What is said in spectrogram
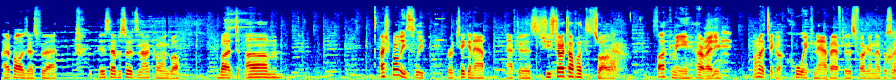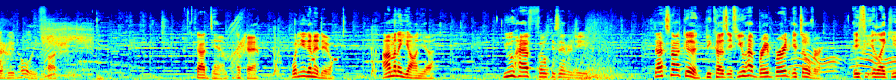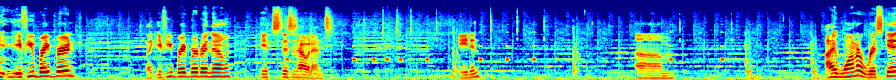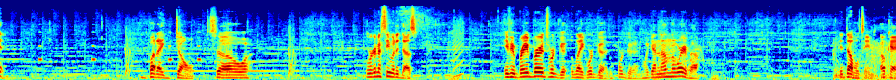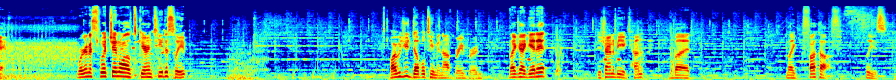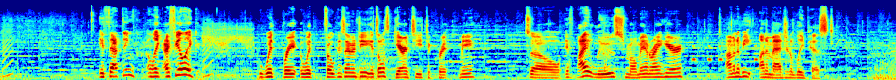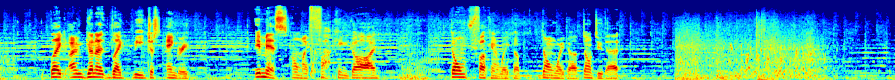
I apologize for that. this episode's not going well. But, um... I should probably sleep, or take a nap after this. She starts off with the Swellow. Fuck me. Alrighty. I'm gonna take a quick nap after this fucking episode, dude. Holy fuck. God damn. Okay. What are you gonna do? I'm gonna yawn ya. You have focus energy. That's not good, because if you have Brave Bird, it's over. If you, like, you, if you Brave Bird, like, if you Brave Bird right now, it's, this is how it ends. Aiden. Um, I want to risk it, but I don't. So we're gonna see what it does. If it Brave Birds, we're good. Like we're good. We're good. We got nothing to worry about. It double teamed. Okay. We're gonna switch in while it's guaranteed to sleep. Why would you double team and not Brave Bird? Like I get it. You're trying to be a cunt, but like fuck off, please. If that thing, like I feel like with Bra with focus energy, it's almost guaranteed to crit me. So if I lose Schmoman right here, I'm gonna be unimaginably pissed. Like I'm gonna like be just angry. It missed. Oh my fucking god. Don't fucking wake up. Don't wake up. Don't do that.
